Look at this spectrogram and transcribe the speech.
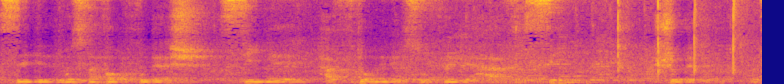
سید مصطفی خودش سینه هفتم سفره هفت سین شده بود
